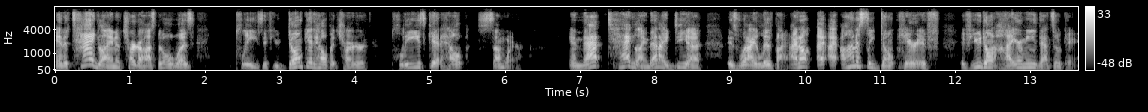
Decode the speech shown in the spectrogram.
and the tagline of Charter Hospital was, "Please, if you don't get help at Charter, please get help somewhere." And that tagline, that idea, is what I live by. I don't. I, I honestly don't care if if you don't hire me, that's okay.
